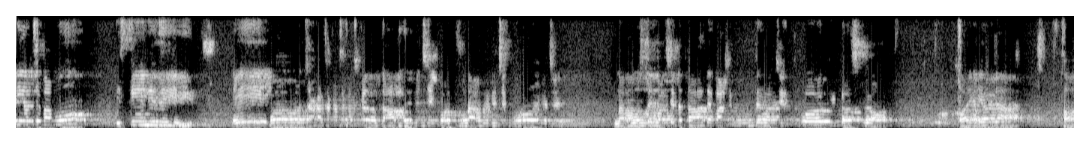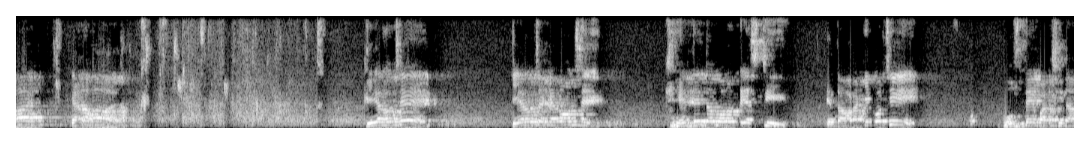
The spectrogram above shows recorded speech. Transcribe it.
কি হচ্ছে বাবু স্কিন ডিজিজ এই বড় বড় চাকা চাকা চাকা চাকা দাগ হয়ে গেছে, বড় ফোড়া হয়ে গেছে, বড় হয়ে গেছে। না বসতে পারছে, না দাঁড়াতে পারছে, না উঠতে পারছে। ও, কি কষ্ট। হয় কি, হয় না? হয়। কেন হয়? ক্লিয়ার হচ্ছে? ক্লিয়ার হচ্ছে? কেন হচ্ছে? খেতে তো বড় টেস্টি কিন্তু আমরা কি করছি? বুঝতে পারছি না।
